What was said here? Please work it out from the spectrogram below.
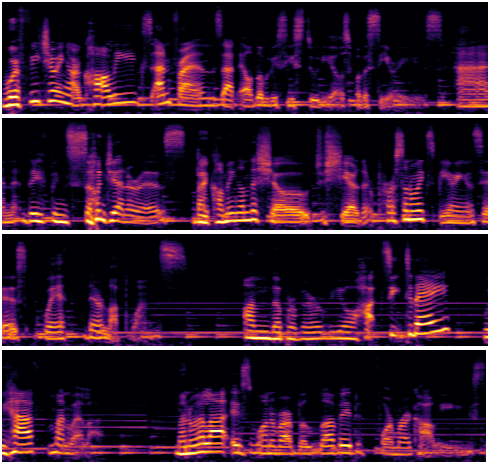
We're featuring our colleagues and friends at LWC Studios for the series, and they've been so generous by coming on the show to share their personal experiences with their loved ones. On the proverbial hot seat today, we have Manuela. Manuela is one of our beloved former colleagues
